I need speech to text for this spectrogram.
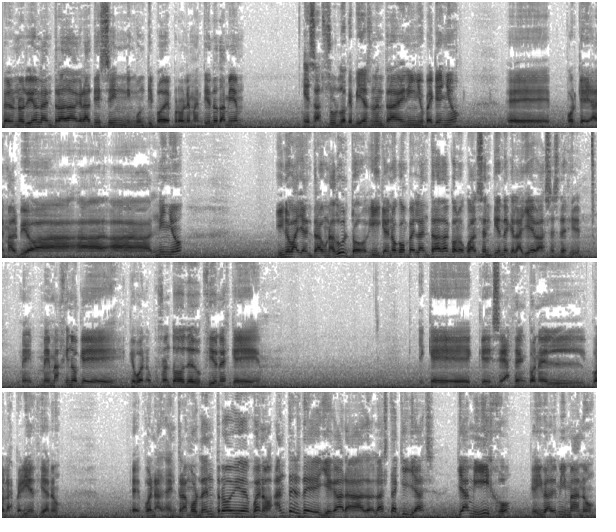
pero nos dieron la entrada gratis sin ningún tipo de problema. Entiendo también, es absurdo que pidas una entrada de niño pequeño, eh, porque además vio al niño y no vaya a entrar un adulto y que no compres la entrada, con lo cual se entiende que la llevas. Es decir, me, me imagino que, que, bueno, pues son todas deducciones que, que, que, se hacen con, el, con la experiencia, ¿no? Eh, pues nada, entramos dentro y, bueno, antes de llegar a las taquillas, ya mi hijo, que iba de mi mano,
